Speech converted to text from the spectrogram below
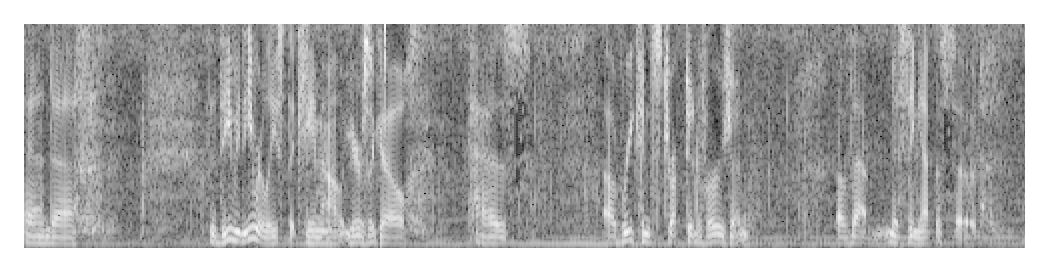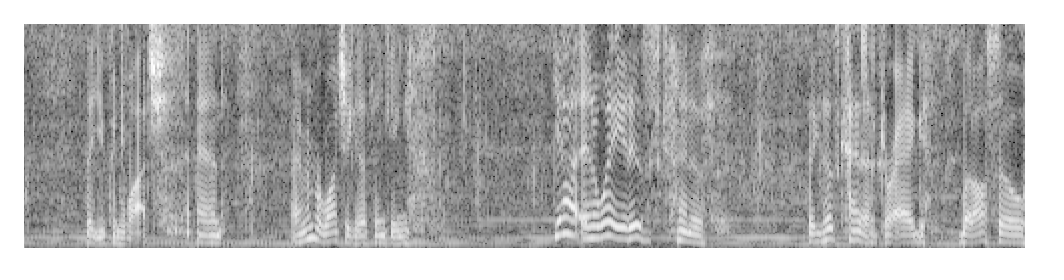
and uh, the DVD release that came out years ago has a reconstructed version of that missing episode that you can watch. And I remember watching it thinking, yeah, in a way it is kind of, it does kind of drag, but also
